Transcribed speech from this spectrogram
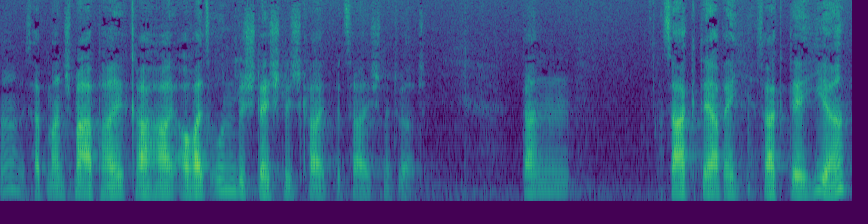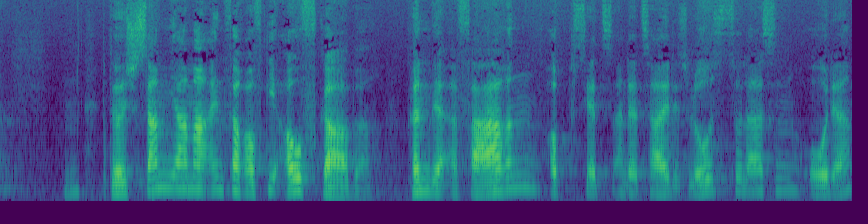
Ja, weshalb manchmal Aparigraha auch als Unbestechlichkeit bezeichnet wird. Dann sagt er, sagt er hier, hm, durch Samyama einfach auf die Aufgabe können wir erfahren, ob es jetzt an der Zeit ist, loszulassen oder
